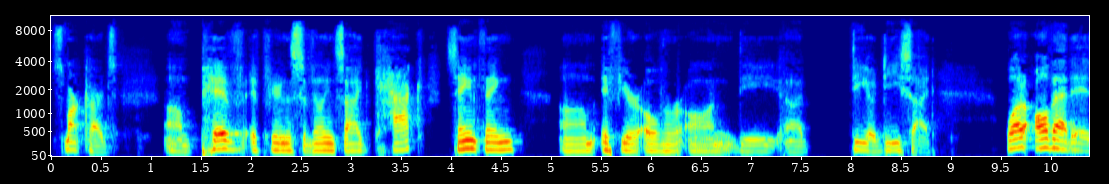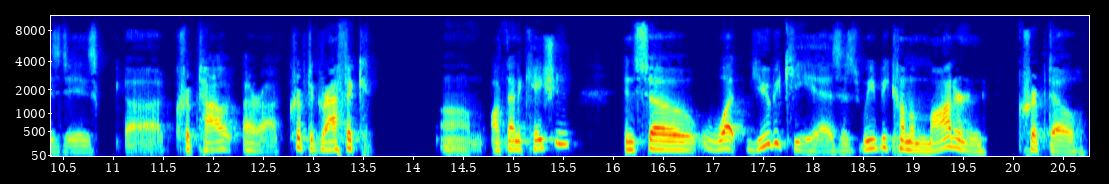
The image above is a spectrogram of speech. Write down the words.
smart cards um, PIV, if you're in the civilian side, CAC, same thing. Um, if you're over on the, uh, DOD side. What all that is, is, uh, crypto or uh, cryptographic, um, authentication. And so what YubiKey is, is we become a modern crypto,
